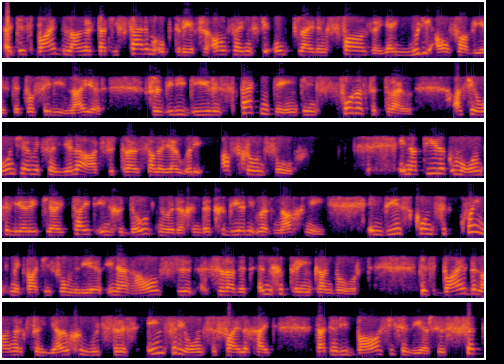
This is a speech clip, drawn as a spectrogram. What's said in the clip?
Dit is baie belangrik dat jy ferm optree vir altydens die opleidingsfase. Jy moet die alfa wees, dit wil sê die leier vir wie die dier respek en ten volle vertrou. As jy hond jou met sy hele hart vertrou, sal hy jou oor die afgrond volg. En natuurlik om 'n hond te leer het jy tyd en geduld nodig en dit gebeur nie oornag nie. En wees konsekwent met wat jy vir hom leer en herhaal so, sodat dit ingeprent kan word. Dit is baie belangrik vir jou gemoedsrus en vir die hond se veiligheid dat hy die basiese leer so sit,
